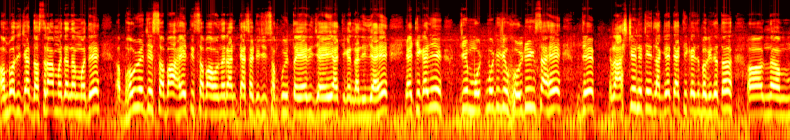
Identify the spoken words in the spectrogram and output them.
अमरावतीच्या दसरा मैदानामध्ये भव्य जी सभा आहे ती सभा होणार आहे. आणि त्यासाठीची संपूर्ण तयारी जी आहे या ठिकाणी झालेली आहे. या ठिकाणी जे मोठमोठी जी होर्डिंग्स आहे जे राष्ट्रीय नेते लागले त्या ठिकाणी बघितलं तर न-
